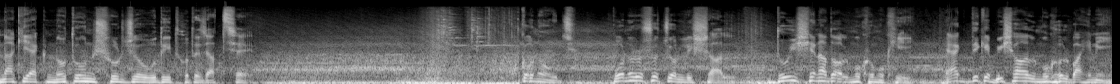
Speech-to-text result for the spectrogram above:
নাকি এক নতুন সূর্য উদিত হতে যাচ্ছে? কনৌজ, পনেরোশো সাল। দুই সেনাদল মুখোমুখি। একদিকে বিশাল মুঘল বাহিনী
